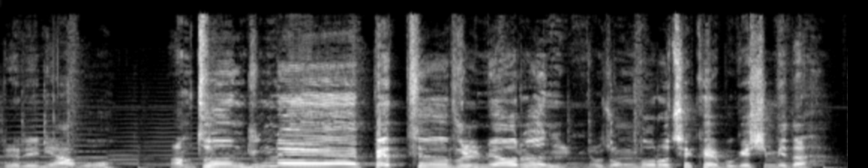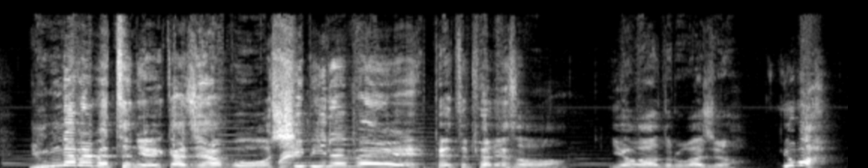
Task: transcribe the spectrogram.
느리니 하고 아무튼 6렙 배트 불멸은 요 정도로 체크해 보겠습니다. 6레벨 배트는 여기까지 하고 12레벨 배트 편에서 이어가도록 하죠. 요봐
